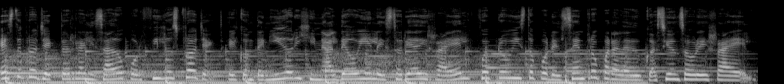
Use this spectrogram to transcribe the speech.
Este proyecto es realizado por Philos Project. El contenido original de hoy en la historia de Israel fue provisto por el Centro para la Educación sobre Israel.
